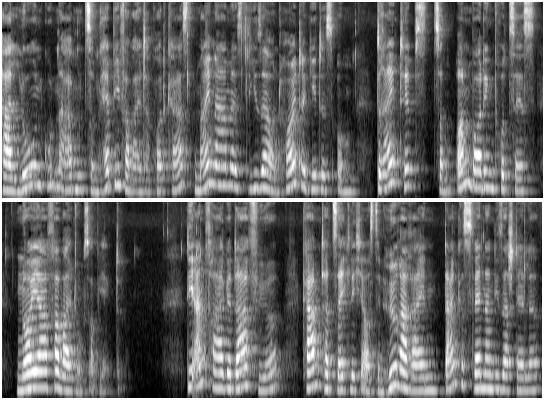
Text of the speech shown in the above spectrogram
Hallo und guten Abend zum Happy Verwalter Podcast. Mein Name ist Lisa und heute geht es um drei Tipps zum Onboarding-Prozess neuer Verwaltungsobjekte. Die Anfrage dafür kam tatsächlich aus den Hörerreihen. Danke Sven an dieser Stelle.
